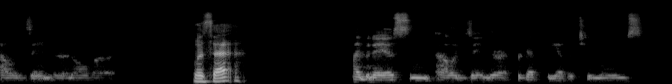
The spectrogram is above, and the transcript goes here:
Alexander and all that. What's that? Hymenaeus and Alexander. I forget the other two names.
